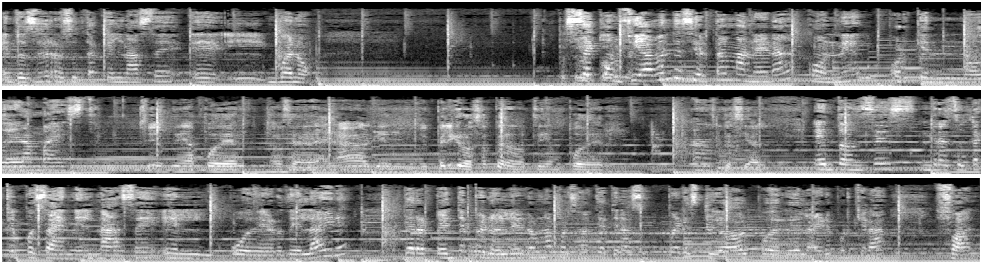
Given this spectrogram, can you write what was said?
Entonces resulta que él nace, eh, y, bueno, Pues se confiaban de cierta manera con él porque no era maestro. Sí, no tenía poder. O sea, era alguien muy peligroso, pero no tenía un poder Ajá. especial. Entonces resulta que pues en él nace el poder del aire, de repente, pero él era una persona que tenía súper estudiado el poder del aire porque era fan,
